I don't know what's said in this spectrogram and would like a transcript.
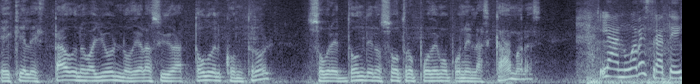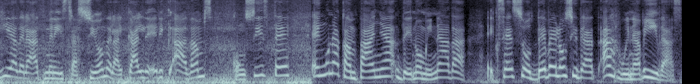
es que el Estado de Nueva York nos dé a la ciudad todo el control sobre dónde nosotros podemos poner las cámaras. La nueva estrategia de la administración del alcalde Eric Adams consiste en una campaña denominada Exceso de velocidad arruina vidas,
